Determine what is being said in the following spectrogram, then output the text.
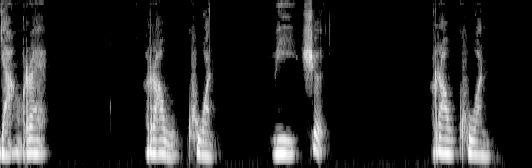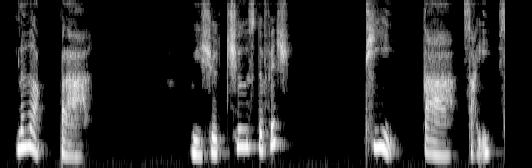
อย่างแรก เราควร we should เราควรเลือกปลา we should choose the fish ที่ตาใสใส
